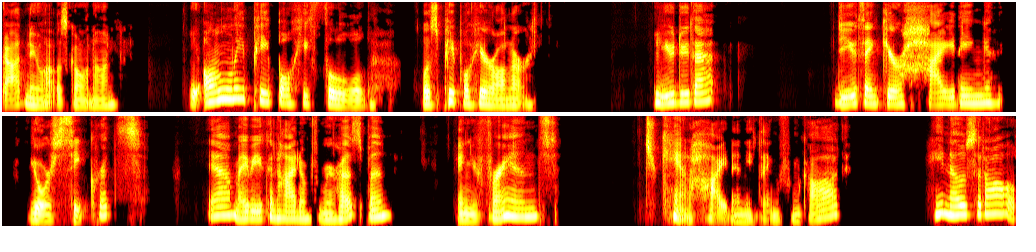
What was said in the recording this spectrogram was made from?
God knew what was going on. The only people he fooled was people here on earth. Do you do that? Do you think you're hiding your secrets? Yeah, maybe you can hide them from your husband and your friends, but you can't hide anything from God. He knows it all.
